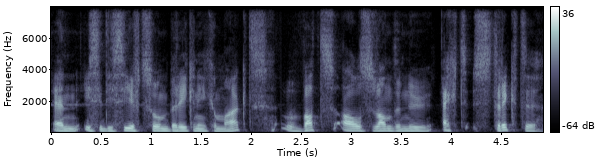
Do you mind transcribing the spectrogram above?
En ECDC heeft zo'n berekening gemaakt. Wat als landen nu echt strikte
